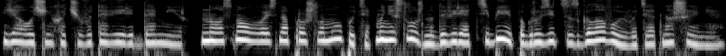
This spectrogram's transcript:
Я очень хочу в это верить, Дамир, но, основываясь на прошлом опыте, мне сложно доверять тебе и погрузиться с головой в эти отношения.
